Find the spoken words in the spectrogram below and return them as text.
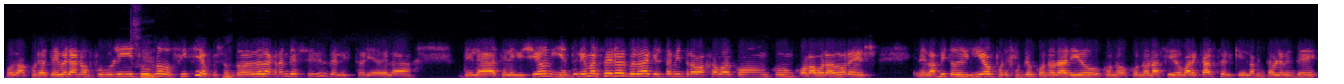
pues acuérdate de Verano Azul y Turno de Oficio, que son dos de las grandes series de la historia de la, de la televisión. Y Antonio Mercero es verdad que él también trabajaba con, con colaboradores en el ámbito del guion, por ejemplo, con, Horacio Barcárcel, que lamentablemente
